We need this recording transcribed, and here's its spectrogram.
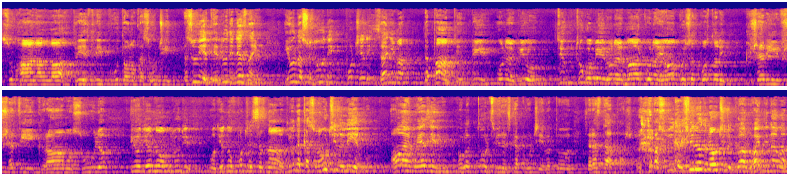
subhanallah 33 puta ono kad se uči. Razumijete, jer ljudi ne znaju. I onda su ljudi počeli za njima da pamte. Bi, ono je bio Tugomir, ono je Marko, ono je Janko koji sad postali šerif, šefik, ramo, suljo. I odjednom ljudi, odjednom počeli saznavati. I onda kad su naučili lijepo, a onaj mu jezin, pogled Turci, vidjeli kako uči, pa to se rastapaš. Pa su vidjeli, svi ljudi naučili, kažu, hajde nama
